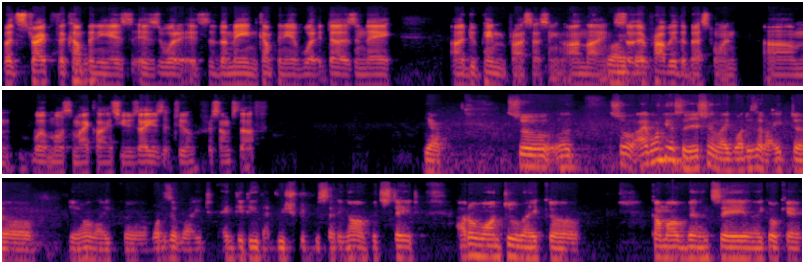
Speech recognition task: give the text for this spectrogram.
but Stripe, the hmm. company, is is what it's the main company of what it does, and they uh, do payment processing online. Right. So they're probably the best one. Um, what most of my clients use. I use it too for some stuff. Yeah. So uh, so I want your suggestion. Like, what is the right uh, you know like uh, what is the right entity that we should be setting up? Which state? I don't want to like uh, come up and say like, okay,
